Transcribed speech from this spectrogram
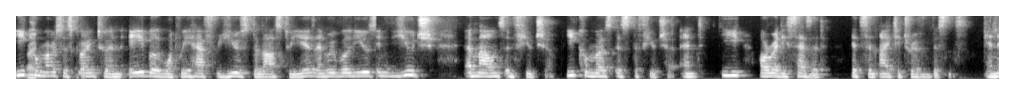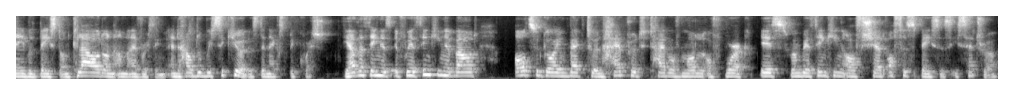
E-commerce right. is going to enable what we have used the last two years, and we will use in huge amounts in future. E-commerce is the future, and E already says it. It's an IT-driven business, enabled based on cloud, on, on everything. And how do we secure this? The next big question. The other thing is if we're thinking about also going back to a hybrid type of model of work is when we're thinking of shared office spaces etc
